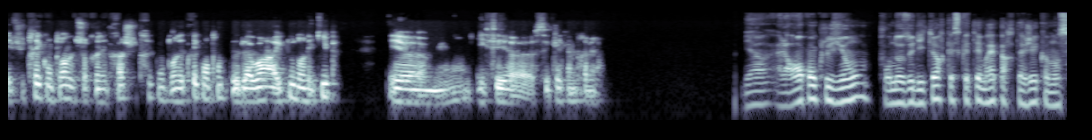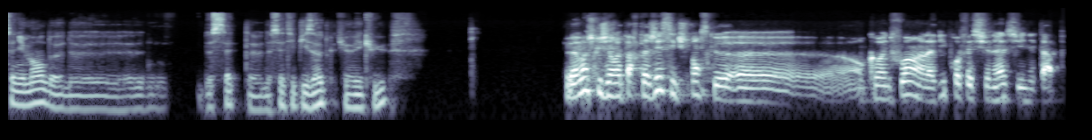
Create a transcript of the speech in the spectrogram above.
et je suis très content, tu reconnaîtras, je suis très content, on est très content de l'avoir avec nous dans l'équipe, et, euh, et c'est, c'est quelqu'un de très bien. bien. Alors, en conclusion, pour nos auditeurs, qu'est-ce que tu aimerais partager comme enseignement de, de, de, de cet épisode que tu as vécu? Eh ben, moi, ce que j'aimerais partager, c'est que je pense que, euh, encore une fois, hein, la vie professionnelle, c'est une étape.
